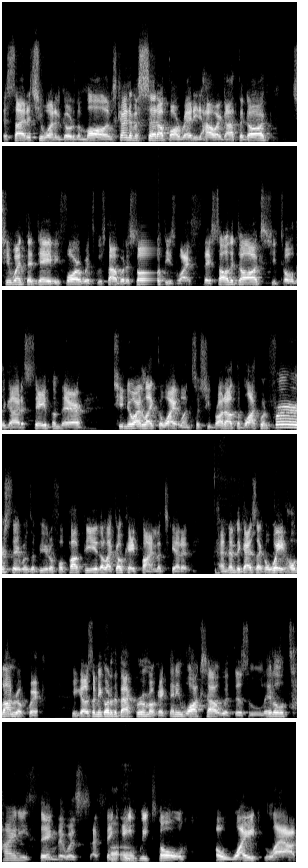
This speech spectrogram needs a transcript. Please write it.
decided she wanted to go to the mall. It was kind of a setup already how I got the dog. She went the day before with Gustavo de Soti's wife. They saw the dogs. She told the guy to save them there she knew I liked the white one, so she brought out the black one first. It was a beautiful puppy. They're like, okay, fine, let's get it. And then the guy's like, oh, wait, hold on real quick. He goes, let me go to the back room real quick. Then he walks out with this little tiny thing that was, I think, Uh-oh. eight weeks old, a white lab.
